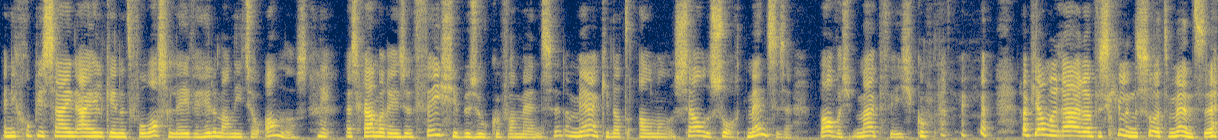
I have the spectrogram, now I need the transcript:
En die groepjes zijn eigenlijk in het volwassen leven helemaal niet zo anders. Nee. Dus ga maar eens een feestje bezoeken van mensen. Dan merk je dat het allemaal hetzelfde soort mensen zijn. Behalve als je bij mij op een feestje komt. heb je allemaal rare verschillende soorten mensen.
